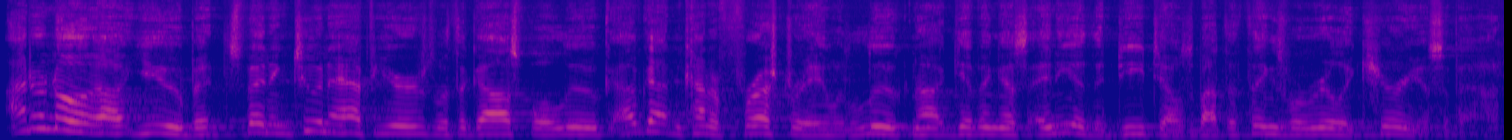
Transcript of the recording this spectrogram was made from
I don't know about you, but spending two and a half years with the Gospel of Luke, I've gotten kind of frustrated with Luke not giving us any of the details about the things we're really curious about.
